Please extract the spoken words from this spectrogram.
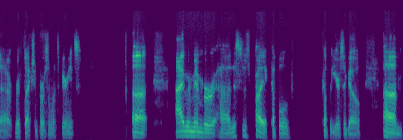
uh, reflection, personal experience. Uh, I remember uh, this was probably a couple of couple years ago. Um,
